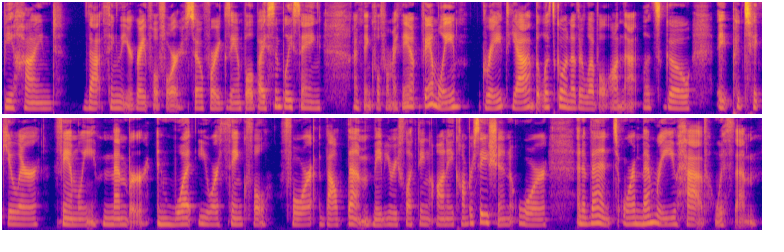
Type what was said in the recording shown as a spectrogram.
behind that thing that you're grateful for. So, for example, by simply saying, I'm thankful for my fam- family, great, yeah, but let's go another level on that. Let's go a particular family member and what you are thankful for about them, maybe reflecting on a conversation or an event or a memory you have with them,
